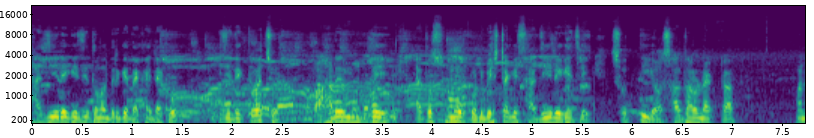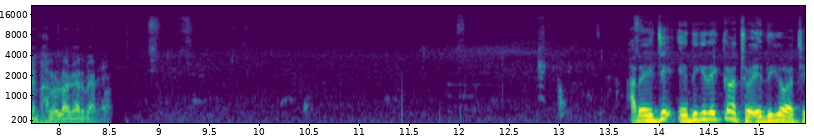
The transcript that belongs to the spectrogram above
সাজিয়ে রেখেছে তোমাদেরকে দেখাই। দেখো এই যে দেখতে পাচ্ছ পাহাড়ের মধ্যে এত সুন্দর পরিবেশটাকে সাজিয়ে রেখেছে। সত্যি অসাধারণ একটা মানে ভালো লাগার ব্যাপার। আর এই যে এদিকে দেখতে পাচ্ছ এদিকেও আছে।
